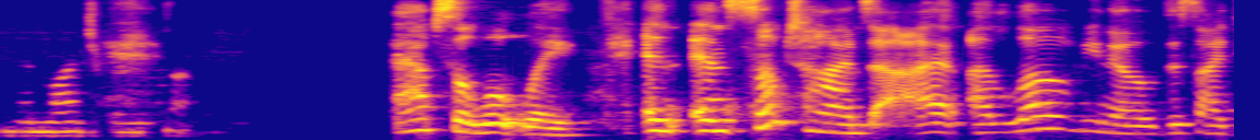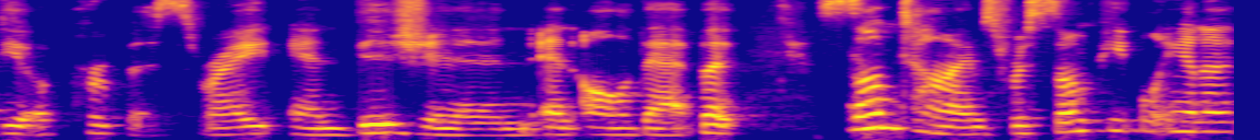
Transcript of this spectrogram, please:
and then launch from there. Absolutely. And and sometimes I, I love, you know, this idea of purpose, right? And vision and all of that. But sometimes for some people, Anna,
